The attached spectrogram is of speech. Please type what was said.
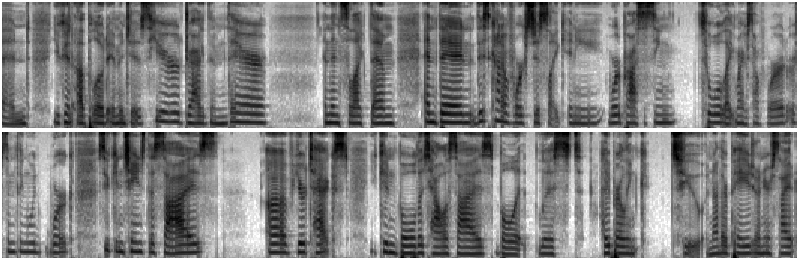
and you can upload images here drag them there and then select them. And then this kind of works just like any word processing tool like Microsoft Word or something would work. So you can change the size of your text. You can bold, italicize, bullet list, hyperlink to another page on your site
